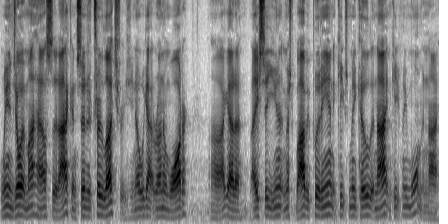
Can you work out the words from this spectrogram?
we enjoy at my house that I consider true luxuries. You know, we got running water. Uh, I got a AC unit Mr. Bobby put in. It keeps me cool at night and keeps me warm at night.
